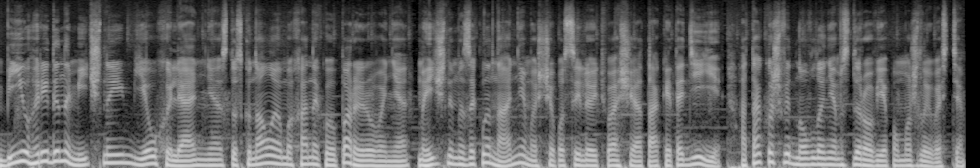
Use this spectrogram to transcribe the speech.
Бій у грі динамічний, є ухиляння з досконалою механикою парирування, магічними заклинаннями, що посилюють ваші атаки та дії, а також відновленням здоров'я по можливості.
